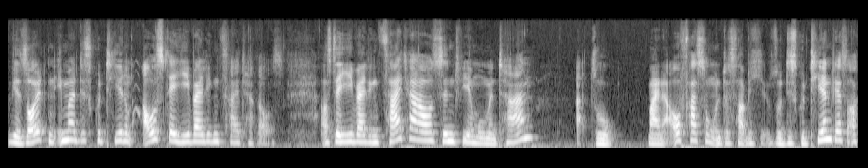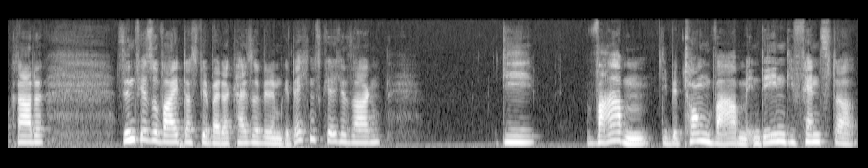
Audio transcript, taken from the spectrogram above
wir sollten immer diskutieren aus der jeweiligen Zeit heraus. Aus der jeweiligen Zeit heraus sind wir momentan, so meine Auffassung, und das habe ich, so diskutieren wir es auch gerade, sind wir so weit, dass wir bei der Kaiser Wilhelm Gedächtniskirche sagen, die Waben, die Betonwaben, in denen die Fenster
